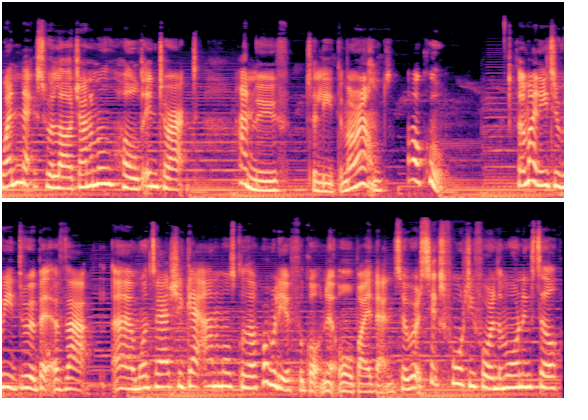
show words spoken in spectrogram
When next to a large animal, hold interact and move to lead them around. Oh, cool. So I might need to read through a bit of that uh, once I actually get animals because I'll probably have forgotten it all by then. So we're at 6.44 in the morning still.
